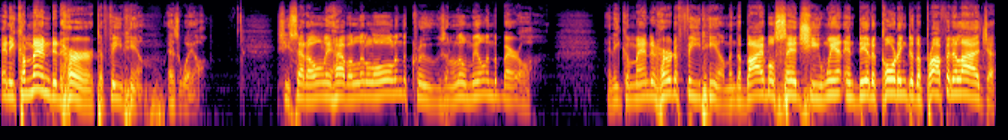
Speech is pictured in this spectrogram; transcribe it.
and he commanded her to feed him as well. She said, I only have a little oil in the cruse and a little meal in the barrel. And he commanded her to feed him. And the Bible said she went and did according to the prophet Elijah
